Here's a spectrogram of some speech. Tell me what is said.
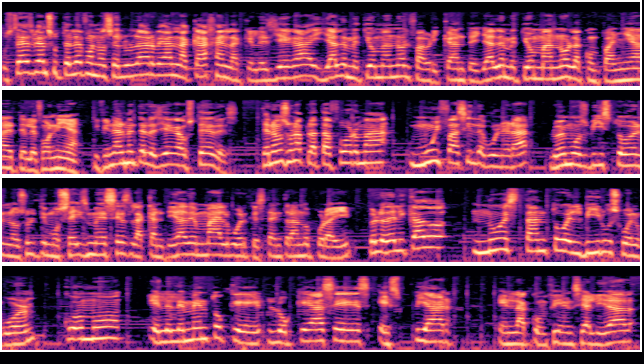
Ustedes vean su teléfono celular, vean la caja en la que les llega y ya le metió mano el fabricante, ya le metió mano la compañía de telefonía y finalmente les llega a ustedes. Tenemos una plataforma muy fácil de vulnerar, lo hemos visto en los últimos seis meses, la cantidad de malware que está entrando por ahí, pero lo delicado no es tanto el virus o el worm como el elemento que lo que hace es espiar en la confidencialidad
